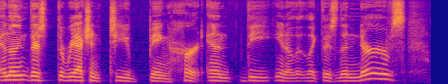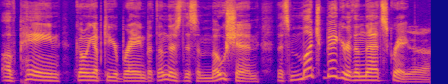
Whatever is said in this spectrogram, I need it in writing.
and then there's the reaction to you being hurt. And the you know like there's the nerves of pain going up to your brain but then there's this emotion that's much bigger than that scrape. Yeah.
